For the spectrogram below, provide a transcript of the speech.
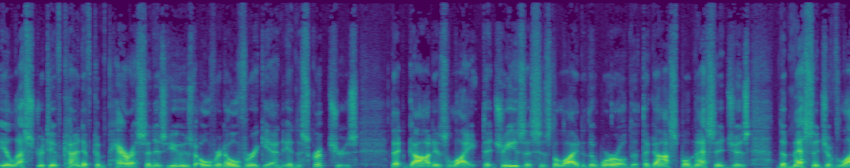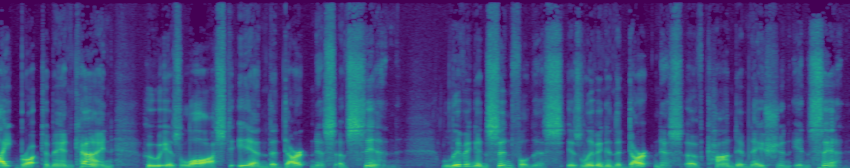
illustrative kind of comparison is used over and over again in the scriptures that God is light, that Jesus is the light of the world, that the gospel message is the message of light brought to mankind who is lost in the darkness of sin. Living in sinfulness is living in the darkness of condemnation in sin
